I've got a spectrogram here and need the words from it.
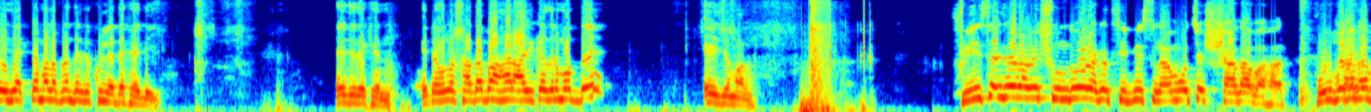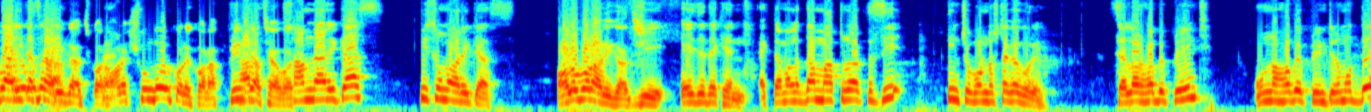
এই যে একটা মাল আপনাদেরকে খুলে দেখাই দিই। এই যে দেখেন এটা হলো সাদাবাহার আরিকাজের মধ্যে এই যে মাল। ফ্রি সাইজের অনেক সুন্দর একটা থ্রি পিস নাম হচ্ছে সাদা বাহার ফুল বডির মধ্যে আরি কাজ করা। কাজ করা অনেক সুন্দর করে করা। প্রিন্ট আছে আবার। সামনে আরিকাস পিছনে আরিকাস। অল ওভার আরি কাজ জি এই যে দেখেন একটা মালের দাম মাত্র রাখতেছি তিনশো পঞ্চাশ টাকা করে। সেলার হবে প্রিন্ট অন্য হবে প্রিন্টের মধ্যে।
